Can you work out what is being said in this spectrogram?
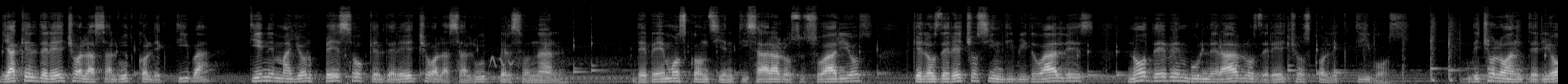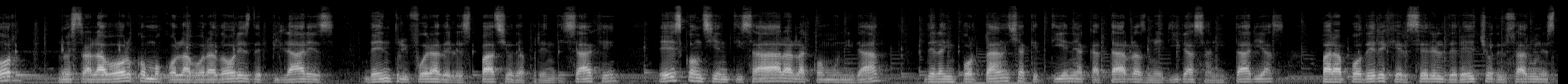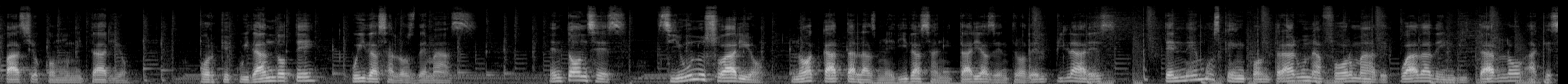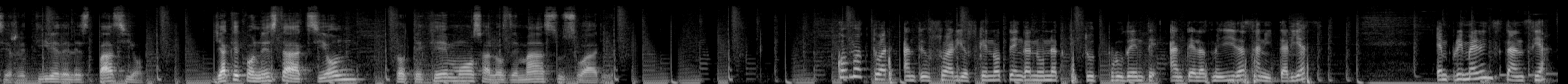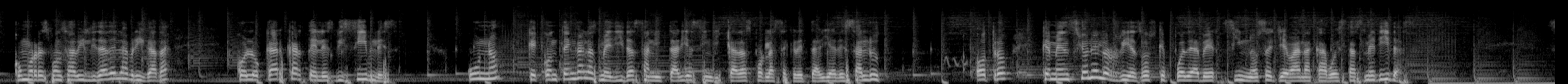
ya que el derecho a la salud colectiva tiene mayor peso que el derecho a la salud personal. Debemos concientizar a los usuarios que los derechos individuales no deben vulnerar los derechos colectivos. Dicho lo anterior, nuestra labor como colaboradores de pilares dentro y fuera del espacio de aprendizaje es concientizar a la comunidad de la importancia que tiene acatar las medidas sanitarias para poder ejercer el derecho de usar un espacio comunitario, porque cuidándote, cuidas a los demás. Entonces, si un usuario no acata las medidas sanitarias dentro del Pilares, tenemos que encontrar una forma adecuada de invitarlo a que se retire del espacio, ya que con esta acción protegemos a los demás usuarios. ¿Cómo actuar ante usuarios que no tengan una actitud prudente ante las medidas sanitarias? En primera instancia, como responsabilidad de la brigada, colocar carteles visibles. Uno, que contenga las medidas sanitarias indicadas por la Secretaría de Salud. Otro, que mencione los riesgos que puede haber si no se llevan a cabo estas medidas.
